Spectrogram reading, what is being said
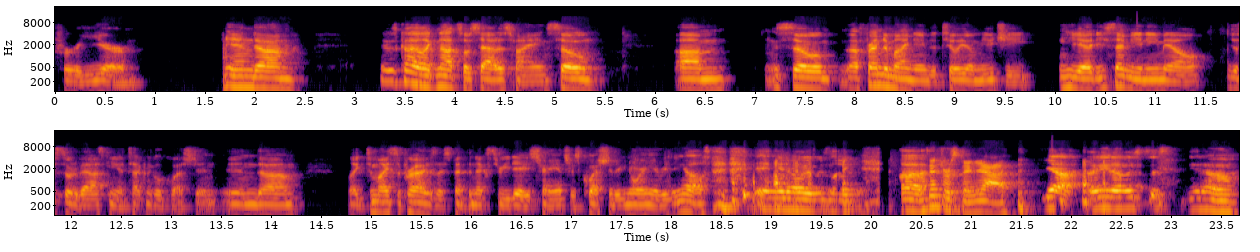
for a year. And um, it was kind of like not so satisfying. So, um, so a friend of mine named Attilio Meucci, he, uh, he sent me an email just sort of asking a technical question. And um, like to my surprise, I spent the next three days trying to answer his question, ignoring everything else. and you know, it was like uh, it's interesting, yeah. yeah, I mean, I was just you know,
